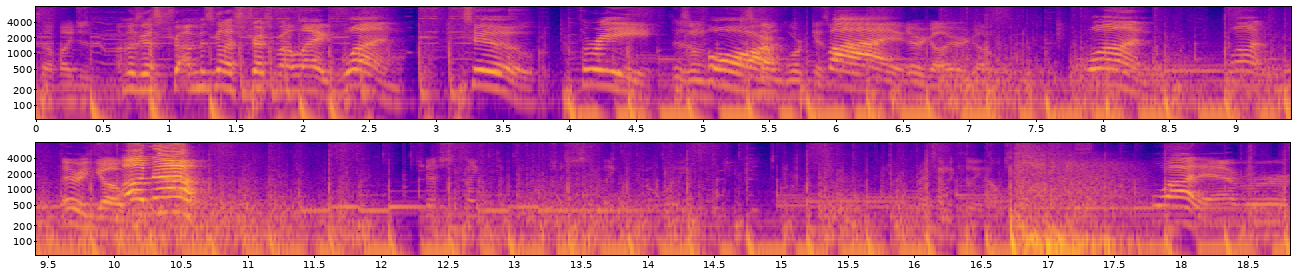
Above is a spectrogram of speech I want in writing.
So if I just I'm just gonna str- I'm just gonna stretch my legs. One, two, three, four, does not work as- five. there we go, there we go, One, one. there we go. Oh no! Just like, just like Hawaii mentioned it. Alright, time to kill you now. Whatever.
